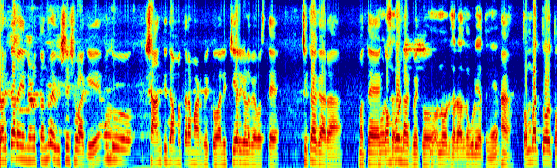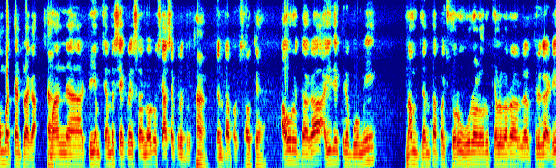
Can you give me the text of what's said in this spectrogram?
ಸರ್ಕಾರ ಏನ್ ಹೇಳುತ್ತಂದ್ರೆ ವಿಶೇಷವಾಗಿ ಒಂದು ಶಾಂತಿಧಾಮ ತರ ಮಾಡ್ಬೇಕು. ಅಲ್ಲಿ ಚೇರ್ಗಳ ವ್ಯವಸ್ಥೆ ಚಿತಾಗಾರ ಮತ್ತೆ ಕಾಂಪೌಂಡ್ ಹಾಕ್ಬೇಕು. ನೋಡಿ ಸರ್ ಅದನ್ನ ಕೂಡ ಹೇಳ್ತೀನಿ. ತೊಂಬತ್ತೇಳು ತೊಂಬತ್ತೆಂಟರಾಗ. ಮಾನ್ಯ ಟಿ ಎಂ ಚಂದ್ರಶೇಖರ ಸ್ವಾಮಿ ಅವರು ಶಾಸಕರಿದ್ರು ಜನತಾ ಪಕ್ಷ ಅವ್ರು ಇದ್ದಾಗ ಐದು ಎಕರೆ ಭೂಮಿ ನಮ್ ಜನತಾ ಪಕ್ಷದವರು ಊರೊಳವರು ಕೆಲವರ ತಿರುಗಾಡಿ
